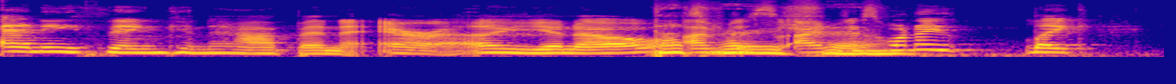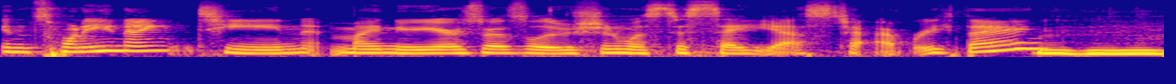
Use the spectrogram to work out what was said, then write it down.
anything can happen era, you know? That's I'm very just I just true. want to like in 2019, my New Year's resolution was to say yes to everything. Mm-hmm.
